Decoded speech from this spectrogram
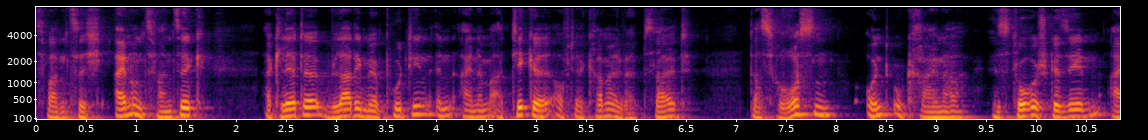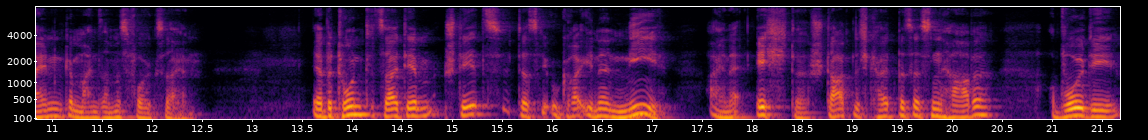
2021 erklärte Wladimir Putin in einem Artikel auf der Kreml-Website, dass Russen und Ukrainer historisch gesehen ein gemeinsames Volk seien. Er betont seitdem stets, dass die Ukraine nie eine echte Staatlichkeit besessen habe, obwohl die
